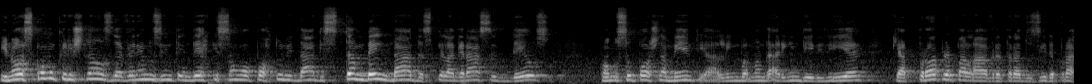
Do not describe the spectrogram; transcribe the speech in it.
E nós, como cristãos, deveremos entender que são oportunidades também dadas pela graça de Deus, como supostamente a língua mandarim diria que a própria palavra traduzida para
